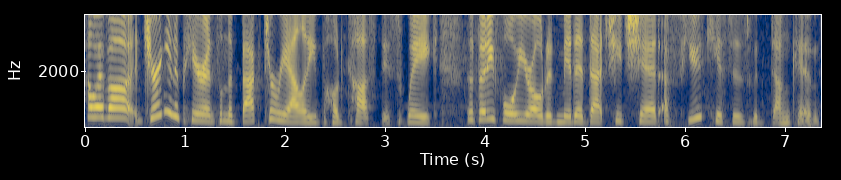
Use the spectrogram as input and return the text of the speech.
However, during an appearance on the Back to Reality podcast this week, the 34 year old admitted that she'd shared a few kisses with Duncan.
